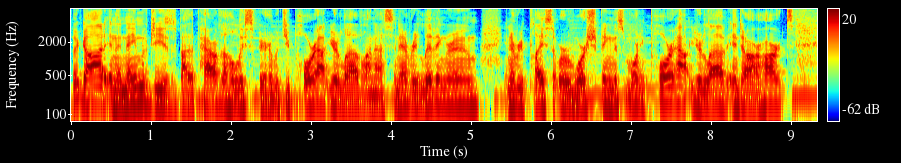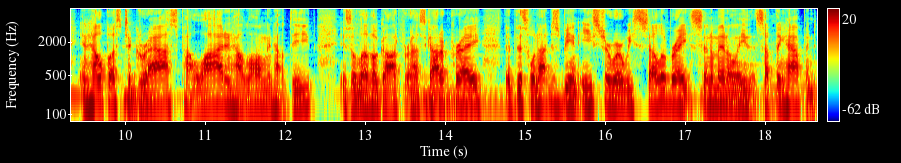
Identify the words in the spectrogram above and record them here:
But God, in the name of Jesus, by the power of the Holy Spirit, would you pour out your love on us in every living room, in every place that we're worshiping this morning? Pour out your love into our hearts and help us to grasp how wide and how long and how deep is the love of God for us. God, I pray that this will not just be an Easter where we celebrate sentimentally that something happened.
